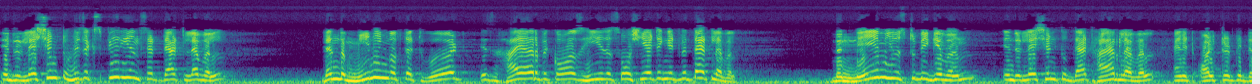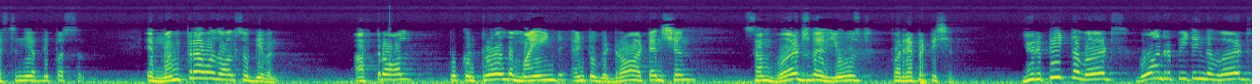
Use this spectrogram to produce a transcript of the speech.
in relation to his experience at that level, then the meaning of that word is higher because he is associating it with that level. The name used to be given in relation to that higher level and it altered the destiny of the person. A mantra was also given. After all, to control the mind and to withdraw attention, some words were used for repetition. You repeat the words, go on repeating the words,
